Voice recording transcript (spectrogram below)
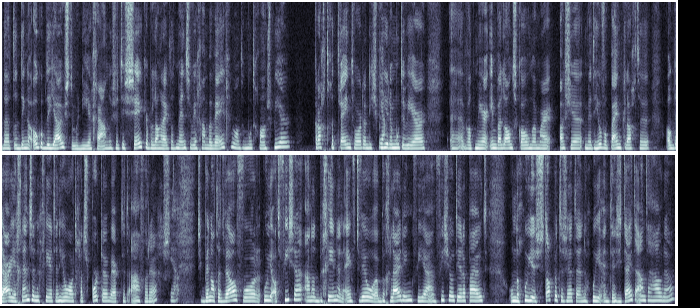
dat de dingen ook op de juiste manier gaan. Dus het is zeker belangrijk dat mensen weer gaan bewegen, want er moet gewoon spierkracht getraind worden. Die spieren moeten weer uh, wat meer in balans komen. Maar als je met heel veel pijnklachten ook daar je grenzen negeert en heel hard gaat sporten, werkt het averechts. Ja. Dus ik ben altijd wel voor goede adviezen aan het begin en eventueel eh, begeleiding via een fysiotherapeut om de goede stappen te zetten en de goede intensiteit aan te houden.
